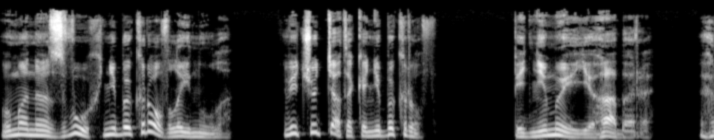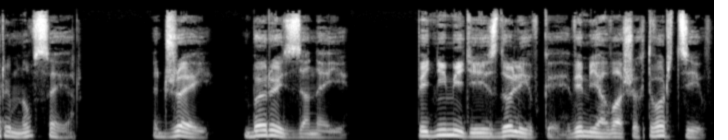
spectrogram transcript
У мене з вух ніби кров лийнула. Відчуття таке, ніби кров. Підніми її, габере, гримнув Сейер. Джей, берись за неї. Підніміть її з долівки в ім'я ваших творців.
